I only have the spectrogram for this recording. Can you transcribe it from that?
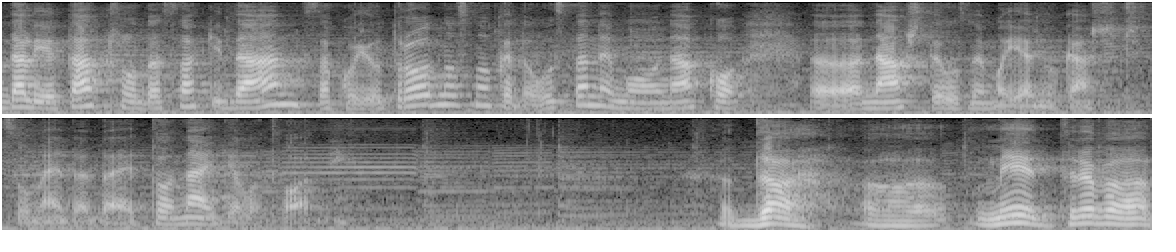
da li je tačno da svaki dan, svako jutro, odnosno kada ustanemo onako e, našte uzmemo jednu kašičicu meda, da je to najdjelotvorniji. Da, a, med treba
